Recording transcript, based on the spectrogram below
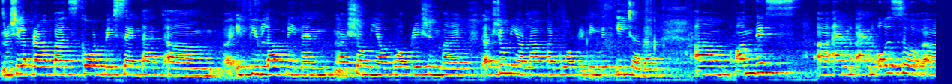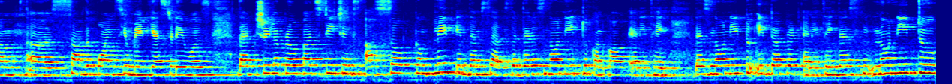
Srila Prabhupada's quote which said that um, if you love me then uh, show me your cooperation by, uh, show me your love by cooperating with each other. Um, on this and, and also um, uh, some of the points you made yesterday was that Srila Prabhupada's teachings are so complete in themselves that there is no need to concoct anything. There's no need to interpret anything. There's no need to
